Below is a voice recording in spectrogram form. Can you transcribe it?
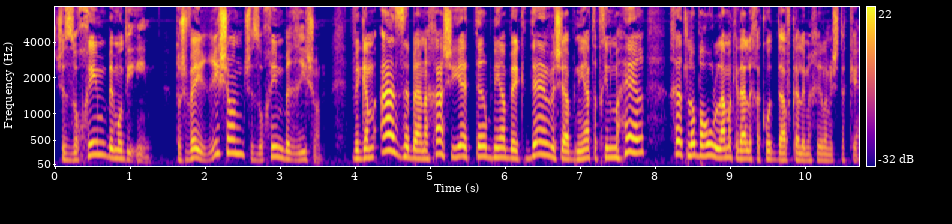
שזוכים במודיעין. תושבי ראשון שזוכים בראשון. וגם אז זה בהנחה שיהיה היתר בנייה בהקדם ושהבנייה תתחיל מהר, אחרת לא ברור למה כדאי לחכות דווקא למחיר למשתכן.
